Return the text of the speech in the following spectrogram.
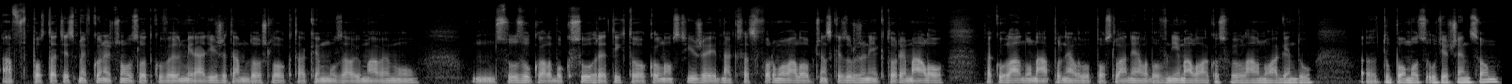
A v podstate sme v konečnom dôsledku veľmi radi, že tam došlo k takému zaujímavému súzvuku alebo k súhre týchto okolností, že jednak sa sformovalo občianske združenie, ktoré malo takú hlavnú náplň alebo poslanie, alebo vnímalo ako svoju hlavnú agendu e, tú pomoc utečencom.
